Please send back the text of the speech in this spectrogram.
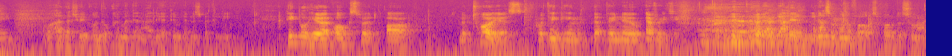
me. وهذا شيء ذو قيمة عالية بالنسبة لي People here at Oxford are notorious for thinking that they know everything. الناس هنا في أكسفورد سمعة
